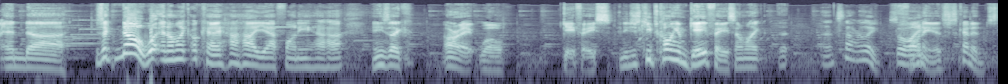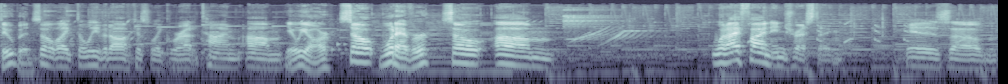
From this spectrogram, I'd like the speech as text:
And uh, he's like, "No, what?" And I'm like, "Okay, haha, yeah, funny, haha." And he's like, "All right, well, gay face," and he just keeps calling him gay face, and I'm like, "That- "That's not really So, funny. like- it's just kind of stupid." So like to leave it off because like we're out of time. Um. Yeah, we are. So Whatever. So, um, what I find interesting is, um,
